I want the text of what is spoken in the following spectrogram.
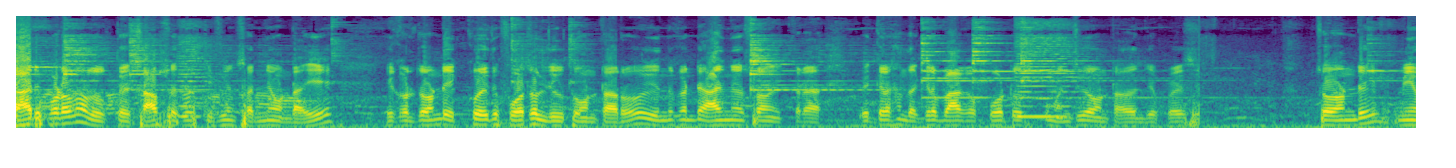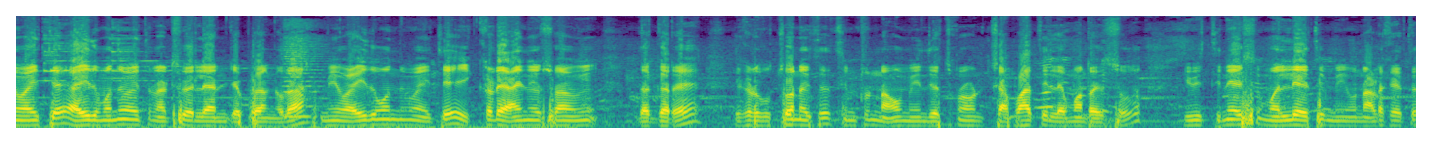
దారి పొడవునా దొరుకుతాయి. షాప్స్ అయితే టిఫిన్స్ అన్నీ ఉన్నాయి. ఇక్కడ చూడండి ఎక్కువ అయితే ఫోటోలు దిగుతూ ఉంటారు. ఎందుకంటే ఆంజనేయ స్వామి ఇక్కడ విగ్రహం దగ్గర బాగా ఫోటోస్ మంచిగా ఉంటుందని చెప్పేసి. చూడండి మేమైతే ఐదు మంది అయితే నడిచి వెళ్ళామని చెప్పాం కదా. మేము ఐదు మంది అయితే ఇక్కడే ఆంజనేయ స్వామి దగ్గరే ఇక్కడ కూర్చొని అయితే తింటున్నాము. మేము తెచ్చుకున్న చపాతీ లెమన్ రైస్ ఇవి తినేసి మళ్ళీ అయితే మేము నడకైతే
